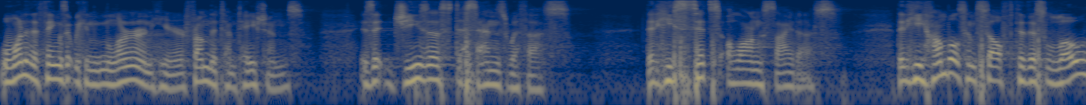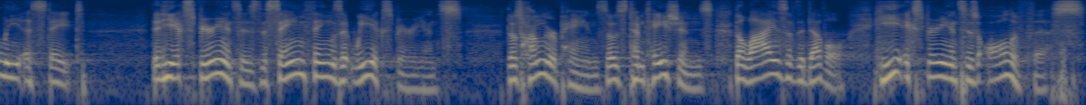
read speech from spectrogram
Well, one of the things that we can learn here from the temptations is that Jesus descends with us, that he sits alongside us, that he humbles himself to this lowly estate, that he experiences the same things that we experience those hunger pains, those temptations, the lies of the devil. He experiences all of this.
